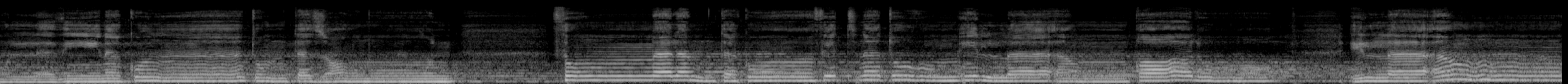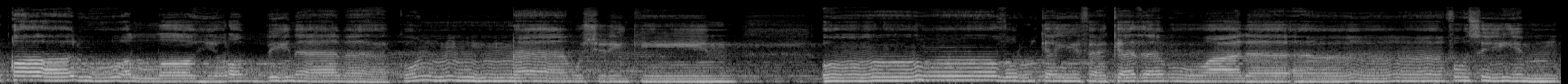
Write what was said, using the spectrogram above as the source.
الذين كنتم تزعمون؟ تكن فتنتهم إلا أن قالوا إلا أن قالوا والله ربنا ما كنا مشركين. انظر كيف كذبوا على أنفسهم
